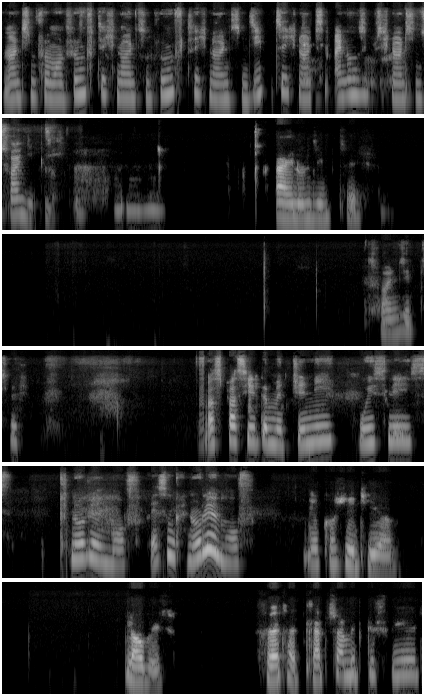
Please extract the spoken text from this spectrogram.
1955, 1950, 1970, 1971, 1972. 71. 72. Was passierte mit Ginny Weasleys Knuddelmuff? Wer ist ein Knuddelmuff? Ihr Kuscheltier. Glaube ich. Fred hat Klatscher mitgespielt.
